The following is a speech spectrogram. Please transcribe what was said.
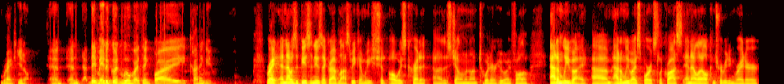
Right. you know. And and they made a good move, I think, by cutting him. Right. And that was a piece of news I grabbed last week, and we should always credit uh, this gentleman on Twitter who I follow, Adam Levi. Um, Adam Levi Sports Lacrosse NLL contributing writer,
